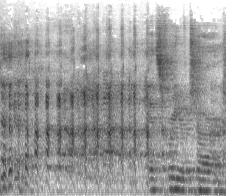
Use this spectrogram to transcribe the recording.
It's free of charge.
